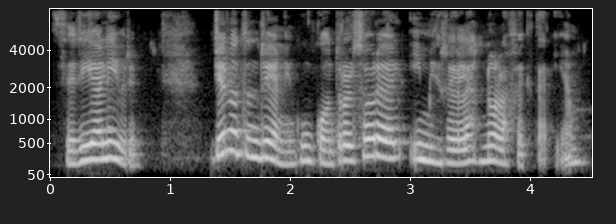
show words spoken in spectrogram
sería libre. Yo no tendría ningún control sobre él y mis reglas no lo afectarían.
